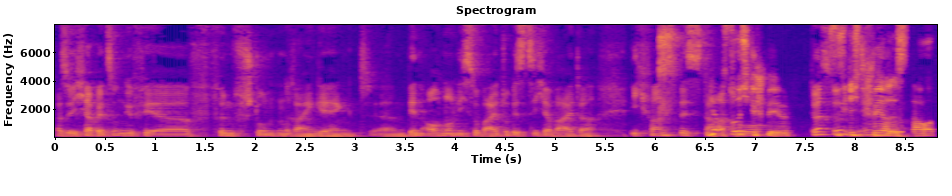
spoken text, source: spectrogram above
Also ich habe jetzt ungefähr fünf Stunden reingehängt. Ähm, bin auch noch nicht so weit, du bist sicher weiter. Ich fand es bis dato... Ich hab's durchgespielt. Du hast durch, das ist nicht schwer, das dauert...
